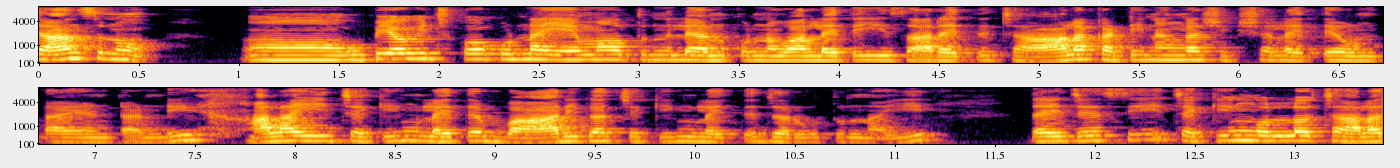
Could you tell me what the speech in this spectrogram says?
ఛాన్స్ను ఉపయోగించుకోకుండా ఏమవుతుందిలే అనుకున్న వాళ్ళైతే ఈసారి అయితే చాలా కఠినంగా శిక్షలు అయితే ఉంటాయంటండి. అలా ఈ చెకింగ్లు అయితే భారీగా చెకింగ్లు అయితే జరుగుతున్నాయి. దయచేసి చెకింగుల్లో చాలా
